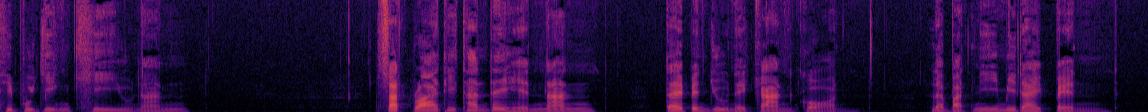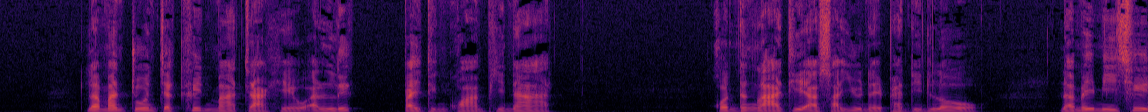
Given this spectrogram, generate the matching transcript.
ที่ผู้หญิงขี่อยู่นั้น สัตว์ร้ายที่ท่านได้เห็นนั้น ได้เป็นอยู่ในการก่อน และบัดนี้ไม่ได้เป็น และมันจวนจะขึ้นมาจากเหวอันลึกไปถึงความพินาศคนทั้งหลายที่อาศัยอยู่ในแผ่นดินโลก และไม่มีชื่อ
